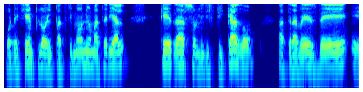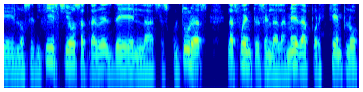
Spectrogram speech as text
por ejemplo, el patrimonio material queda solidificado a través de eh, los edificios, a través de las esculturas, las fuentes en la Alameda, por ejemplo,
